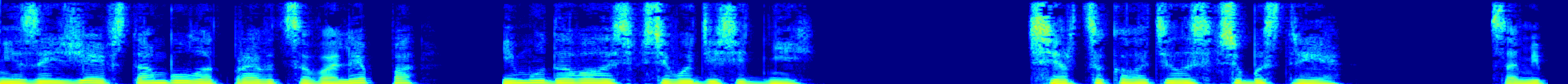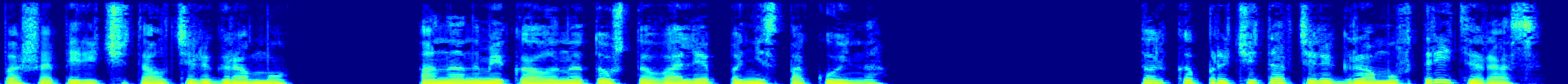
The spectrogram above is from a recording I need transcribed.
не заезжая в Стамбул, отправиться в Алеппо, ему давалось всего десять дней. Сердце колотилось все быстрее. Сами Паша перечитал телеграмму. Она намекала на то, что в Алеппо неспокойно. Только прочитав телеграмму в третий раз,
